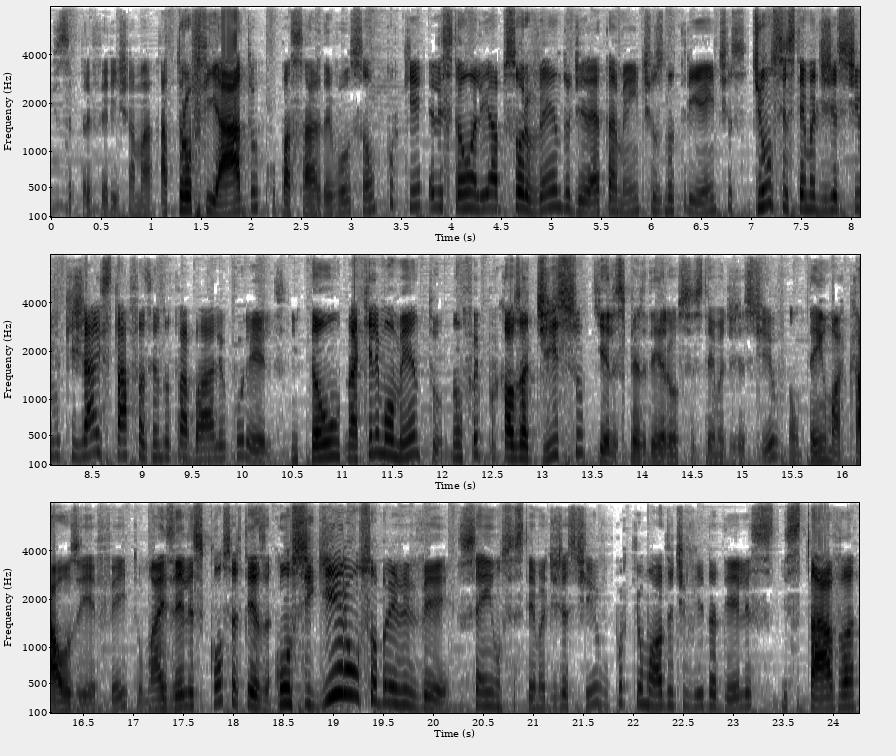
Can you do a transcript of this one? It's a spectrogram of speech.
que você preferir chamar, atrofiado com o passar da evolução, porque eles estão ali absorvendo diretamente os nutrientes de um sistema digestivo que já está fazendo o trabalho por eles. Então, naquele momento, não foi por causa disso que eles perderam o sistema digestivo, não tem uma causa e efeito, mas eles com certeza conseguiram sobreviver sem um sistema digestivo porque o modo de vida deles estava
